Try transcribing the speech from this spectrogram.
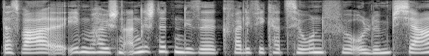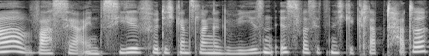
Das war äh, eben, habe ich schon angeschnitten, diese Qualifikation für Olympia, was ja ein Ziel für dich ganz lange gewesen ist, was jetzt nicht geklappt hatte.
